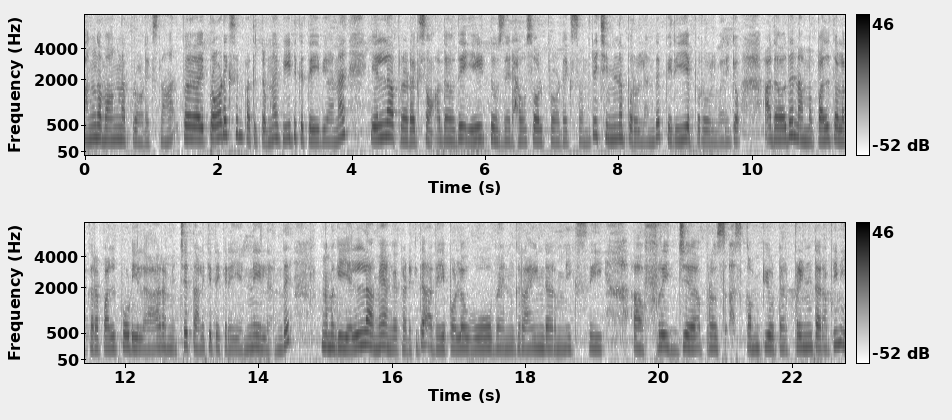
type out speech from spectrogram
அங்கே வாங்கின ப்ராடக்ட்ஸ் தான். இப்போ ப்ராடக்ட்ஸ்னு பார்த்துக்கிட்டோம்னா வீட்டுக்கு தேவையான எல்லா ப்ராடக்ட்ஸும் அதாவது A to Z household products வந்துட்டு சின்ன பொருள்லேருந்து பெரிய பொருள் வரைக்கும். அதாவது நம்ம பல் துளக்கிற பல் பொடியில் ஆரம்பித்து தலைக்கு தைக்கிற எண்ணெயிலேருந்து நமக்கு எல்லாமே அங்கே கிடைக்குது. அதே போல் ஓவன் கிரைண்டர் மிக்ஸி ஃப்ரிட்ஜு அப்புறம் கம்ப்யூட்டர் பிரிண்டர் அப்படின்னு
